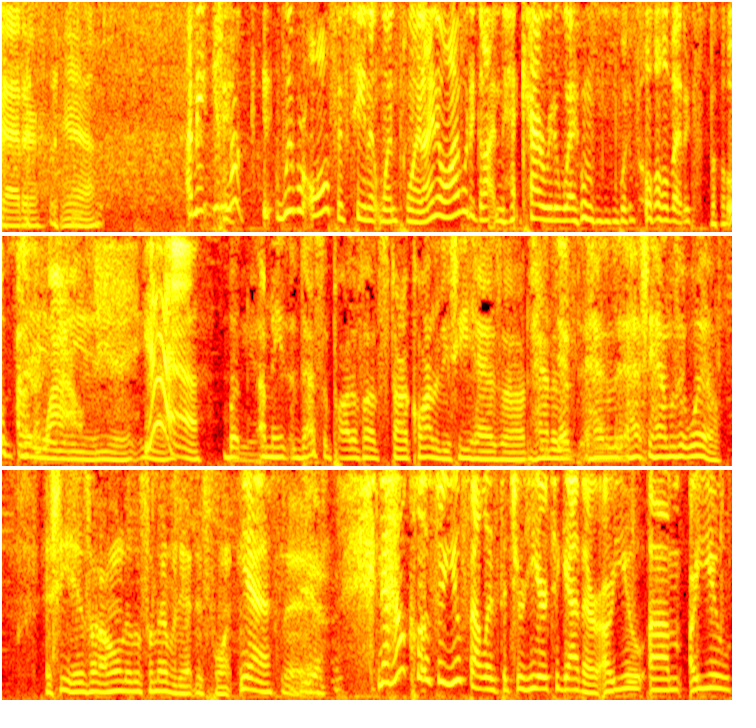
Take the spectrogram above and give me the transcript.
Better, yeah. I mean, look, we were all 15 at one point. I know I would have gotten carried away with all that exposure. Oh, yeah, wow. yeah, yeah, yeah, Yeah. But I mean, that's a part of her star quality. She has uh, handled it, handled it. How she handles it well, and she is her own little celebrity at this point. Yes. Yeah. Now, how close are you fellas that you're here together? Are you um are you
